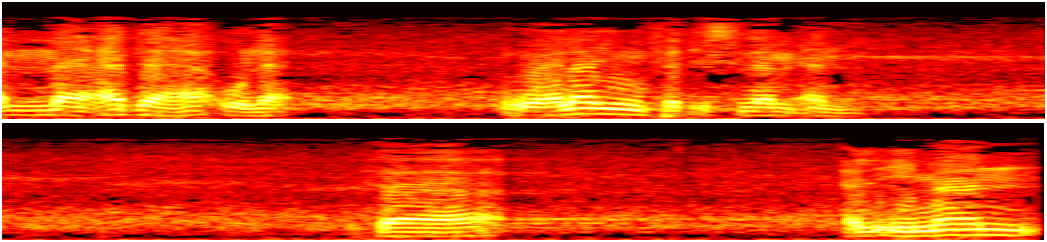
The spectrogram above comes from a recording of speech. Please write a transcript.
عما عدا هؤلاء ولا ينفى الإسلام عنه. فالإيمان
